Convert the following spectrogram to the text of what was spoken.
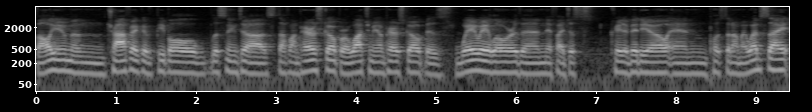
volume and traffic of people listening to uh, stuff on Periscope or watching me on Periscope is way way lower than if I just create a video and post it on my website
